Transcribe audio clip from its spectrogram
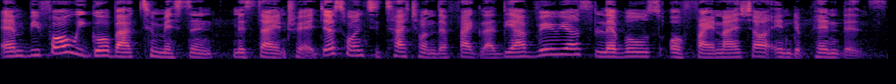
And before we go back to Mr. Mr. Ntreh, I just want to touch on the fact that there are various levels of financial independence.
